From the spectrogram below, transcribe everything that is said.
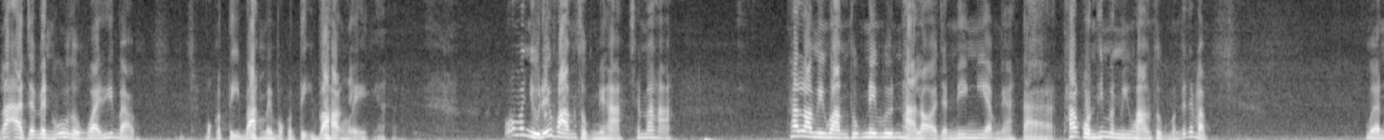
และอาจจะเป็นผู้สูงวัยที่แบบ ปกติบ้างไม่ปกติบ้างอะไรอย่างเงี้ยว่ามันอยู่ด้วยความสุขนี่ค่ะใช่ไหมคะถ้าเรามีความทุกข์ในพื้นฐานเราอาจจะนิ่งเงียบไงแต่ถ้าคนที่มันมีความสุขมันก็จะแบบ เหมือน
